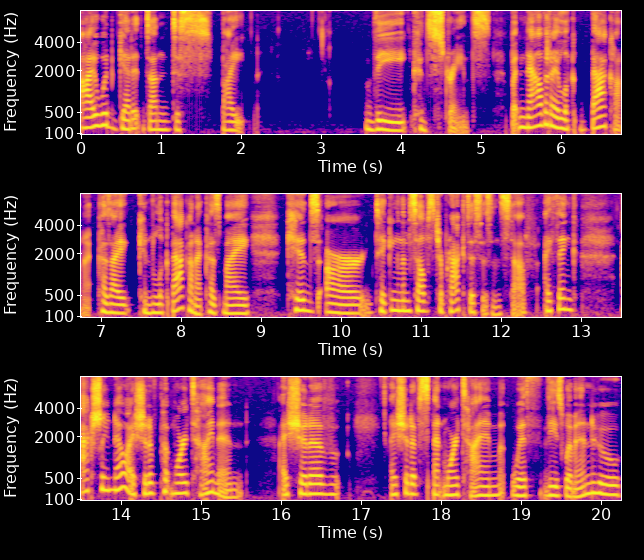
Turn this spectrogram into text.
I would get it done despite the constraints. But now that I look back on it, because I can look back on it because my kids are taking themselves to practices and stuff, I think actually, no, I should have put more time in. I should have. I should have spent more time with these women who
